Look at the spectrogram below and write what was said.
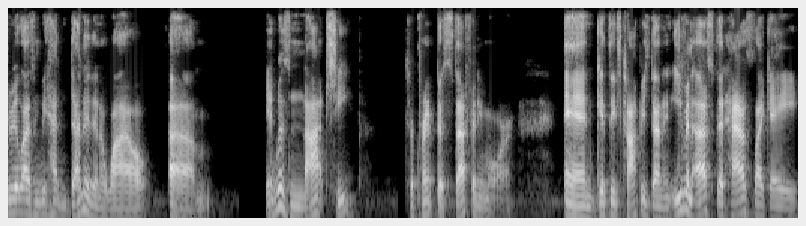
realizing we hadn't done it in a while, um, it was not cheap to print this stuff anymore and get these copies done. And even us that has like a,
